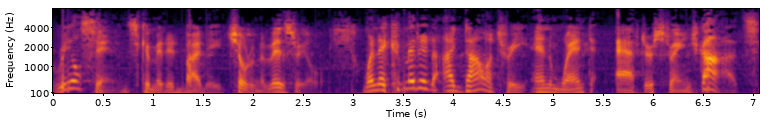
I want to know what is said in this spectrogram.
real sins committed by the children of Israel when they committed idolatry and went after strange gods,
